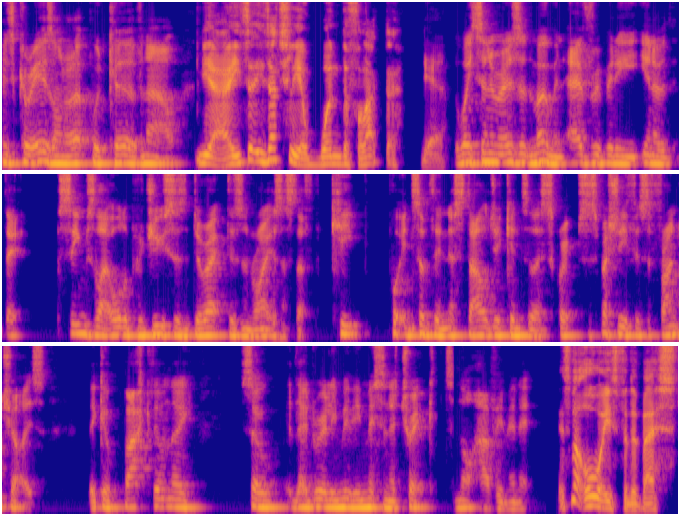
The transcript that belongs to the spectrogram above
his career's on an upward curve now. Yeah, he's, he's actually a wonderful actor. Yeah. The way cinema is at the moment, everybody, you know, they, seems like all the producers and directors and writers and stuff keep putting something nostalgic into their scripts, especially if it's a franchise. They go back, don't they? So they'd really maybe missing a trick to not have him in it. It's not always for the best,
